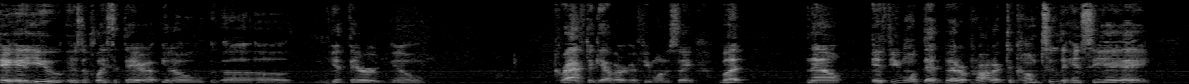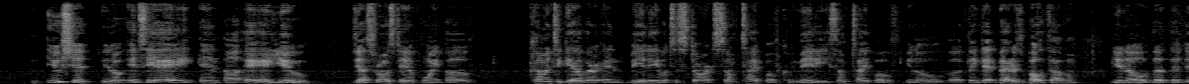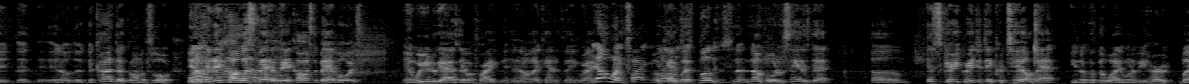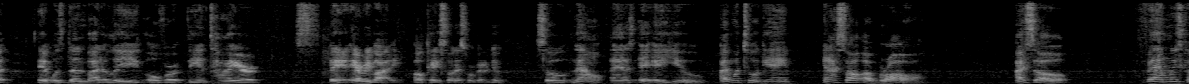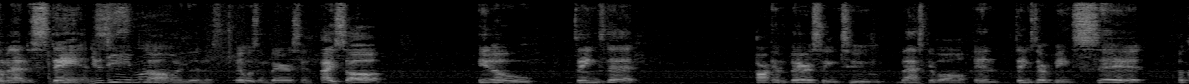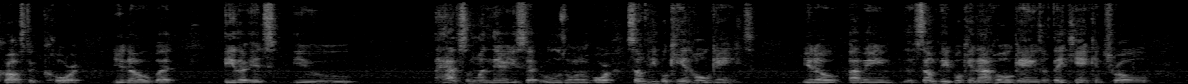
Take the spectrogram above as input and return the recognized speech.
AAU is the place that they're, you know, uh, uh, get their, you know, craft together, if you want to say. But now, if you want that better product to come to the NCAA, you should, you know, NCAA and uh, AAU, just from a standpoint of coming together and being able to start some type of committee, some type of you know uh, thing that betters both of them. You know the the, the, the you know the, the conduct on the floor. You know, and they call well, us the bad. Okay, they call us the bad boys, and we were the guys that were fighting and all that kind of thing, right? Y'all wasn't fighting. Y'all Okay, was but just bullies. No, no, but what I'm saying is that um, it's great, great that they curtail that, you know, because nobody want to be hurt. But it was done by the league over the entire span, everybody. Okay, so that's what we're gonna do. So now, as AAU, I went to a game and I saw a brawl. I saw families coming out of the stands. You did, Mom? Oh my goodness, it was embarrassing. I saw, you know, things that are embarrassing to basketball and things that are being said across the court, you know, but either it's you have someone there, you set rules on them, or some people can't hold games. You know, I mean, some people cannot hold games if they can't control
